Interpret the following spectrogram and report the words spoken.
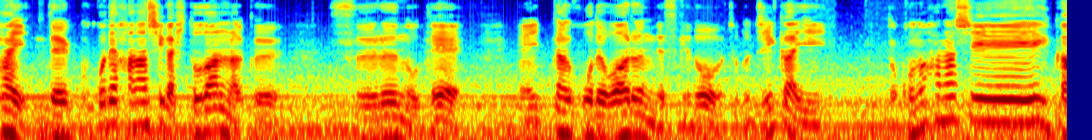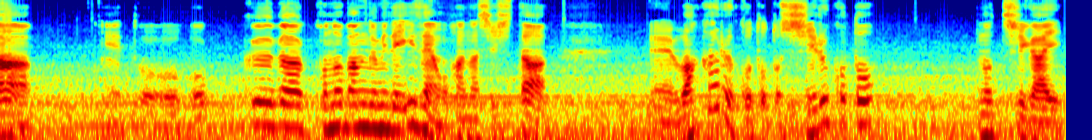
はい。で、ここで話が一段落するので、え、一旦ここで終わるんですけど、ちょっと次回、この話が、えっ、ー、と、僕がこの番組で以前お話しした、えー、分かることと知ることの違い、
